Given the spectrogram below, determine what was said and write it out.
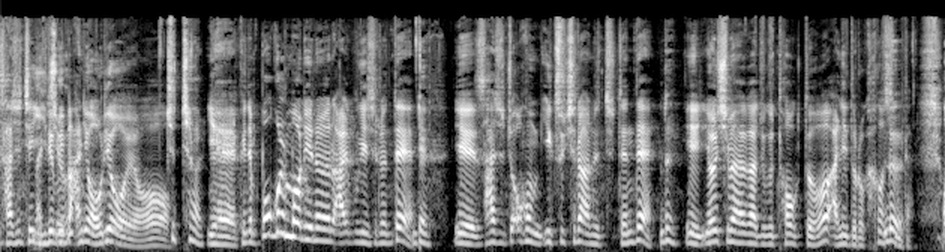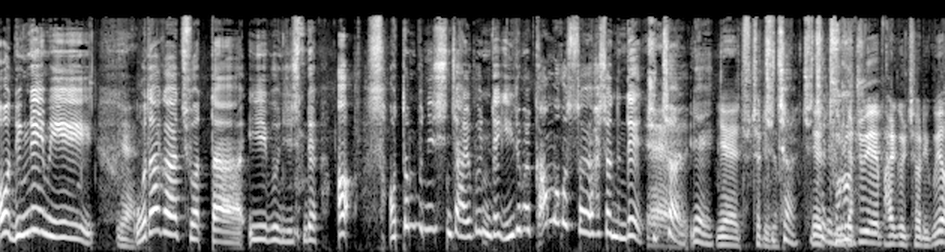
사실 제 맞죠? 이름이 많이 어려워요. 주철. 예, 그냥 뽀글머리는 알고 계시는데, 네. 예, 사실 조금 익숙치는 않을 텐데, 네. 예, 열심히 해가지고 더욱 더 알리도록 하겠습니다. 네. 어, 닉네임이 예. 오다가 주었다 이 분이신데, 아, 어떤 분이신지 알고 있는데 이름을 까먹었어요 하셨는데, 예. 주철. 예, 예 주철이죠. 주철, 주철입니다. 예, 두루주의 발글철이고요.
